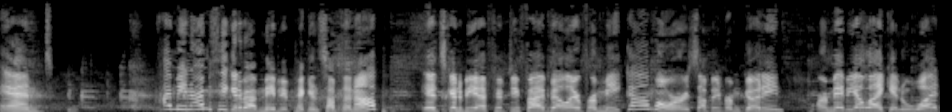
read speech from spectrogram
And I mean, I'm thinking about maybe picking something up. It's going to be a 55 Bel Air from Mecum or something from Gooding or maybe a Lykan. What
